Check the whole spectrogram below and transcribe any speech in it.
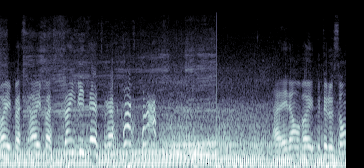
Oh il ah, il passe 5 vitesses. Allez là on va écouter le son.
